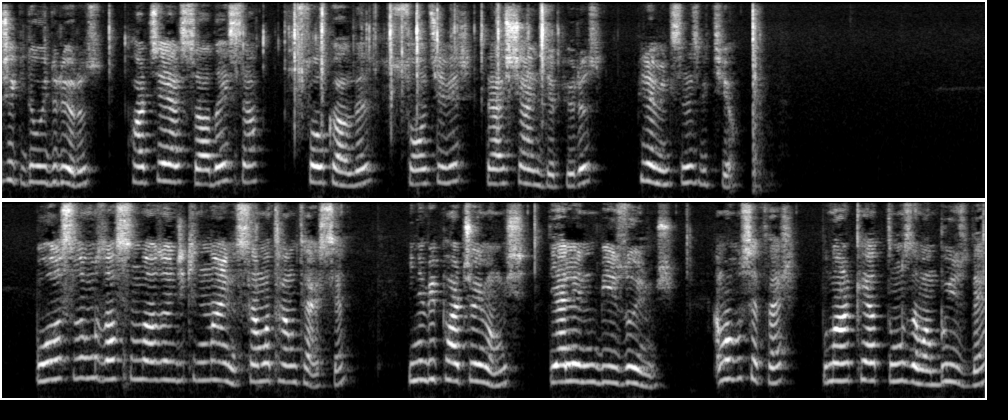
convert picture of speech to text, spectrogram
şekilde uyduruyoruz. Parça eğer sağdaysa sol kaldır, sol çevir ve aşağı indir yapıyoruz. Piramiximiz bitiyor. Bu olasılığımız aslında az öncekinin aynısı ama tam tersi. Yine bir parça uymamış, diğerlerinin bir yüzü uymuş. Ama bu sefer bunu arkaya attığımız zaman bu yüzde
